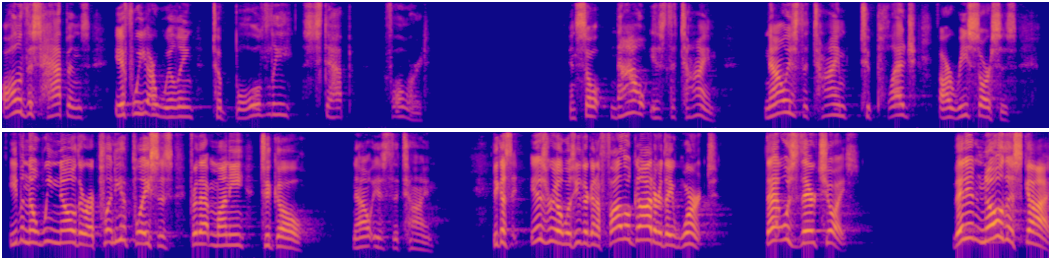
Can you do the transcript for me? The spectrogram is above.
All of this happens if we are willing to boldly step forward. And so now is the time. Now is the time to pledge our resources, even though we know there are plenty of places for that money to go. Now is the time. Because Israel was either going to follow God or they weren't. That was their choice. They didn't know this guy.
